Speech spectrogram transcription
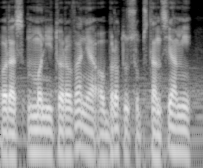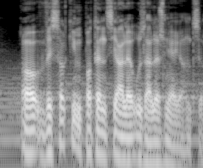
oraz monitorowania obrotu substancjami o wysokim potencjale uzależniającym.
